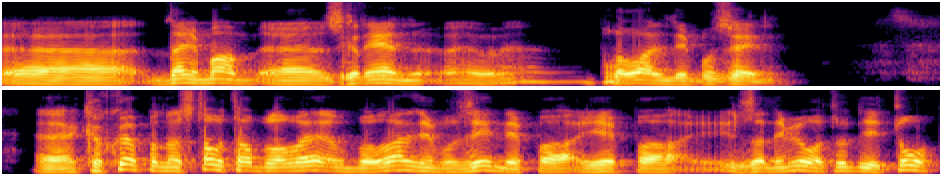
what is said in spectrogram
eh, da imam eh, zgrajen eh, plavalni bazen. Eh, kako je pa nastal ta plavalni bazen, je pa, je pa zanimivo tudi to,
